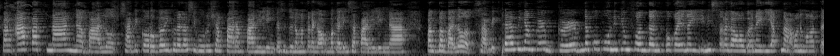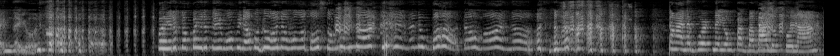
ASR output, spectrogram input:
Pang-apat na nabalot. Sabi ko, gawin ko na lang siguro siyang parang paniling kasi doon naman talaga ako magaling sa paniling na pagbabalot. Sabi ko, dami ng curve-curve, napupunit yung fondant ko kaya naiinis talaga ako, naiiyak na ako ng mga time na yon. pahirap na pahirap na yung mga pinapagawa ng mga customer natin. Ano ba? Tama na. Ito nga, nag-work na yung pagbabalot ko ng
